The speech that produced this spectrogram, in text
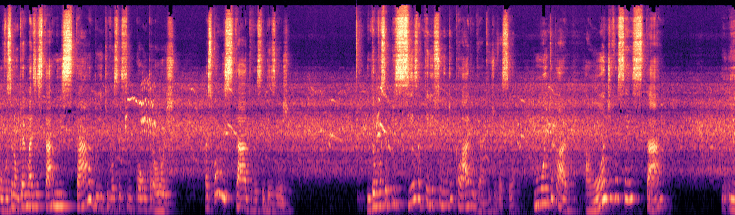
Ou você não quer mais estar no estado em que você se encontra hoje. Mas qual estado você deseja? Então você precisa ter isso muito claro dentro de você. Muito claro. Aonde você está e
